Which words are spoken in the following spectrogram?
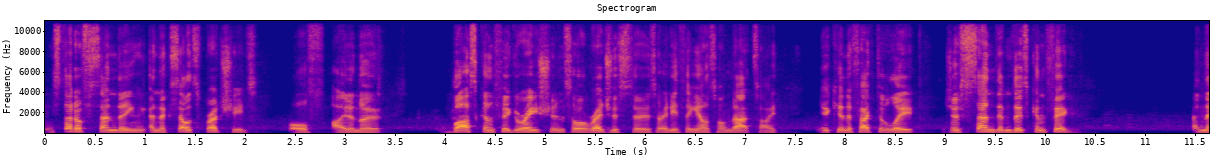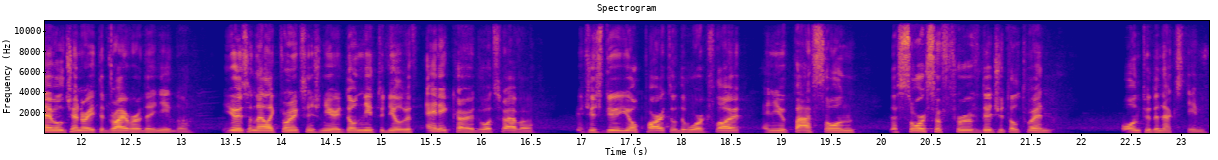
instead of sending an Excel spreadsheet of, I don't know, bus configurations or registers or anything else on that side, you can effectively just send them this config and they will generate the driver they need though. You as an electronics engineer don't need to deal with any code whatsoever. You just do your part of the workflow and you pass on the source of truth digital twin onto the next team.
